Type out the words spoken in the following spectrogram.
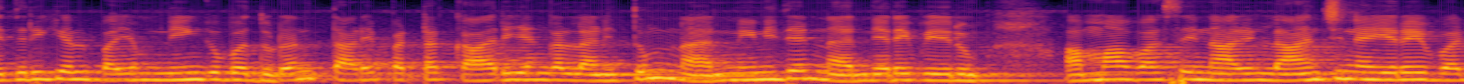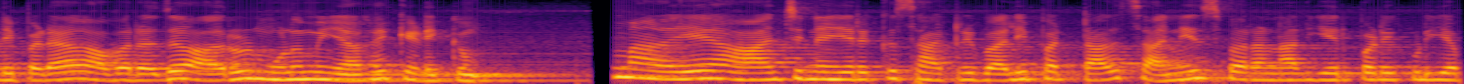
எதிரிகள் பயம் நீங்குவதுடன் தடைப்பட்ட காரியங்கள் அனைத்தும் இனிதே நிறைவேறும். அமாவாசை நாளில் ஆஞ்சநேயரை வழிபட அவரது அருள் முழுமையாக கிடைக்கும். மாலையை ஆஞ்சநேயருக்கு சாற்றி வழிபட்டால் சனீஸ்வரனால் ஏற்படக்கூடிய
